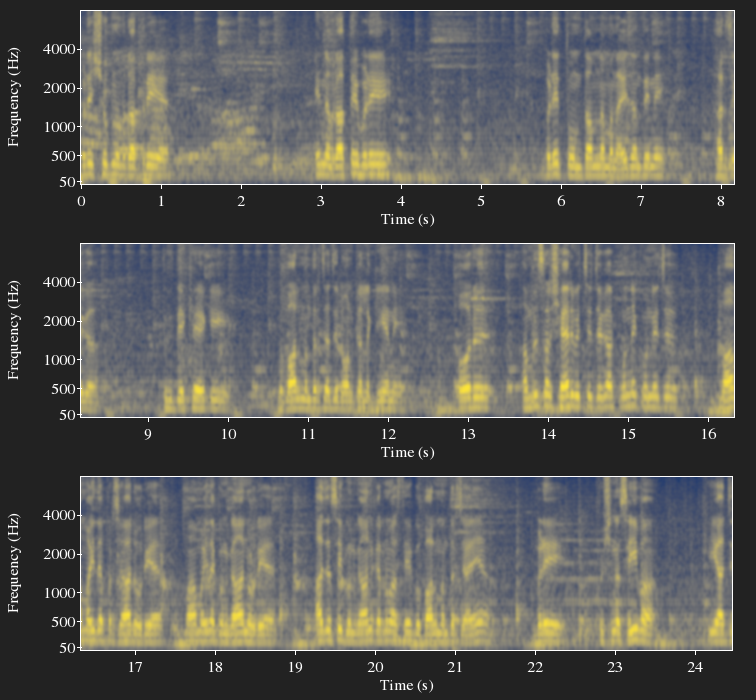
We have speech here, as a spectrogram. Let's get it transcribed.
ਬੜੇ ਸ਼ੁਭ ਨਵਰਾਤਰੇ ਹੈ ਇਹ ਨਵਰਾਤਰੇ ਬੜੇ ਬੜੇ ਧੂਮਧਾਮ ਨਾਲ ਮਨਾਏ ਜਾਂਦੇ ਨੇ ਹਰ ਜਗ੍ਹਾ ਤੁਸੀਂ ਦੇਖਿਆ ਹੈ ਕਿ ਗੋਪਾਲ ਮੰਦਿਰ 'ਚ ਅੱਜ ਰੌਣਕਾਂ ਲੱਗੀਆਂ ਨੇ ਔਰ ਅੰਮ੍ਰਿਤਸਰ ਸ਼ਹਿਰ ਵਿੱਚ ਜਗ੍ਹਾ ਕੋਨੇ-ਕੋਨੇ 'ਚ ਮਾਂ ਮਾਈ ਦਾ ਪ੍ਰਚਾਰ ਹੋ ਰਿਹਾ ਹੈ ਮਾਈ ਦਾ ਗੁਣਗਾਨ ਹੋ ਰਿਹਾ ਹੈ। ਅੱਜ ਅਸੀਂ ਗੁਣਗਾਨ ਕਰਨ ਵਾਸਤੇ ਗੋਪਾਲ ਮੰਦਿਰ 'ਚ ਆਏ ਹਾਂ। ਬੜੇ ਖੁਸ਼ਨਸੀਬ ਹਾਂ ਕਿ ਅੱਜ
